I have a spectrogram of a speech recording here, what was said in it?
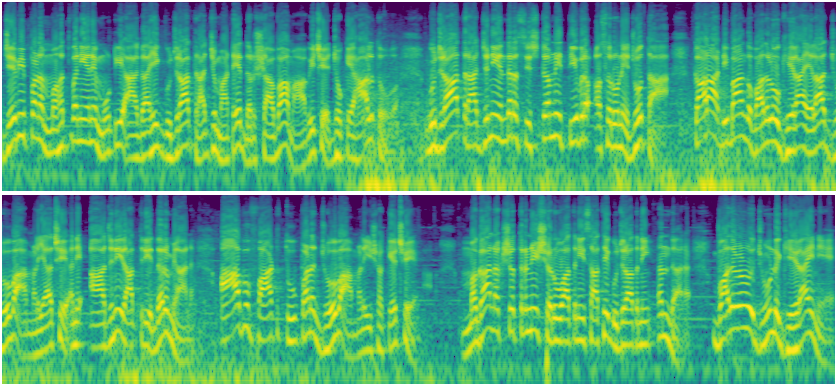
જેવી પણ મહત્વની અને મોટી આગાહી ગુજરાત રાજ્ય માટે દર્શાવવામાં આવી છે. જોકે હાલ તો ગુજરાત રાજ્યની અંદર સિસ્ટમની તીવ્ર અસરોને જોતા કાળા ડિબાંગ વાદળો ઘેરાયેલા જોવા મળ્યા છે અને આજની રાત્રિ દરમિયાન આભ ફાટતું પણ જોવા મળી શકે છે. મઘા નક્ષત્રની શરૂઆતની સાથે ગુજરાતની અંદર. વાદળોનું ઝુંડ ઘેરાઈને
